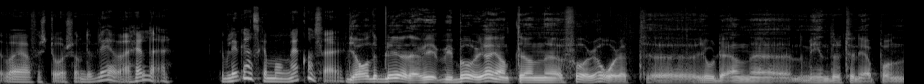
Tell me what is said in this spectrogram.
vad jag förstår, som det blev heller. Det blev ganska många konserter. Ja, det blev det. Vi, vi började egentligen eh, förra året. Eh, gjorde en eh, mindre turné på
